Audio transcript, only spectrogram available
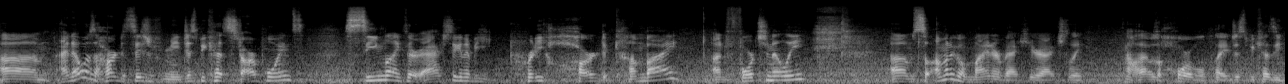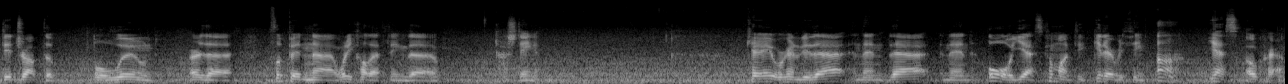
Um, I know it was a hard decision for me just because star points seem like they're actually gonna be pretty hard to come by, unfortunately. Um, so I'm gonna go miner back here actually. Oh, that was a horrible play just because he did drop the balloon, or the flipping, uh, what do you call that thing? The, gosh dang it. Okay, we're gonna do that, and then that, and then, oh yes, come on, get everything. Uh, yes, oh crap.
